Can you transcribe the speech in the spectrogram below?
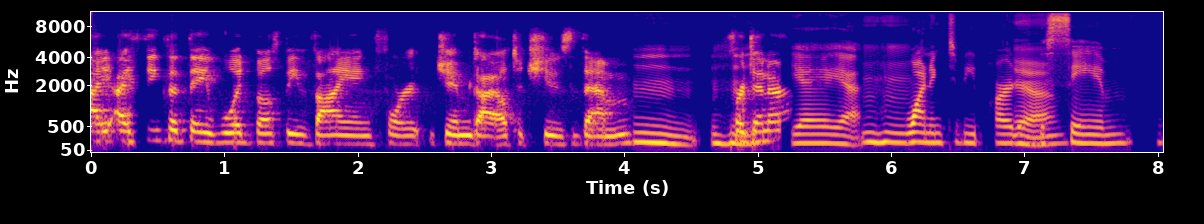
I, I think that they would both be vying for Jim Dial to choose them Mm, for mhm. dinner. Yeah, yeah, yeah. Mhm. Wanting to be part Yeah. of the same Yeah,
